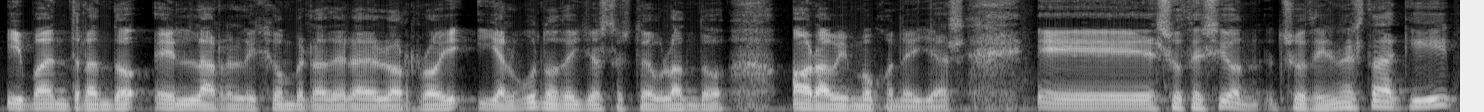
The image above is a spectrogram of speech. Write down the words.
y va entrando en la religión verdadera de los Roy, y alguno de ellos te estoy hablando ahora mismo con ellas. Eh, sucesión, Sucesión está aquí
